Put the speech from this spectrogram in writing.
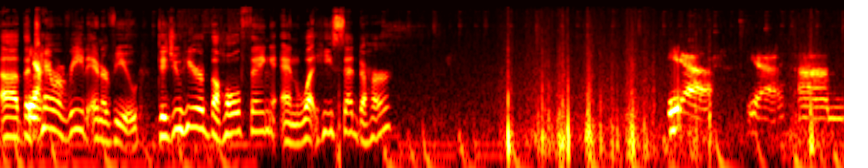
uh the Yeah. Tara Reade interview? Did you hear the whole thing and what he said to her? Yeah, yeah. Um,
